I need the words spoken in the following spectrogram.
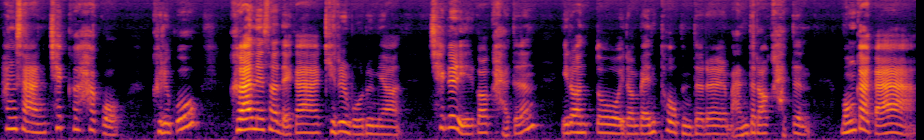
항상 체크하고 그리고 그 안에서 내가 길을 모르면 책을 읽어 가든 이런 또 이런 멘토 분들을 만들어 가든 뭔가가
